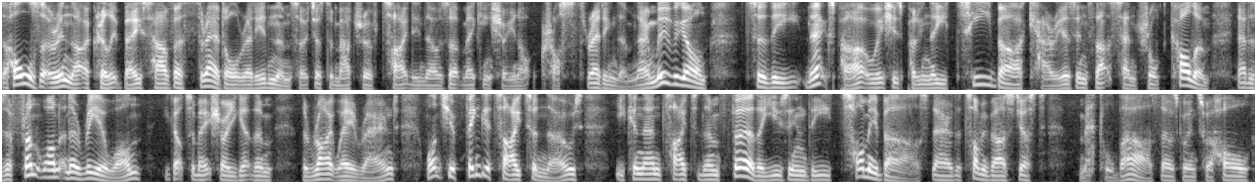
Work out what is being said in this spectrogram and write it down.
The holes that are in that acrylic base have a thread already in them, so it's just a matter of tightening those up, making sure you're not cross-threading them. Now moving on to the next part, which is putting the T-bar carriers into that central column. Now there's a front one and a rear one. You've got to make sure you get them the right way round. Once you finger tighten those, you can then tighten them further using the Tommy bars. Now the Tommy bars are just metal bars. Those go into a hole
